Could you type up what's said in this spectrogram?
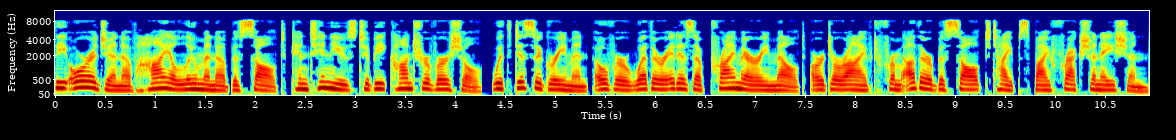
The origin of high alumina basalt continues to be controversial, with disagreement over whether it is a primary melt or derived from other basalt types by fractionation.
